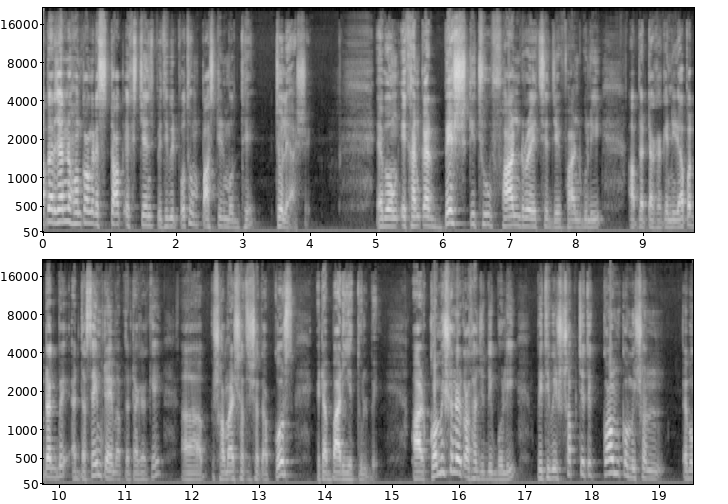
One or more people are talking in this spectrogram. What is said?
আপনারা জানেন হংকংয়ের স্টক এক্সচেঞ্জ পৃথিবীর প্রথম পাঁচটির মধ্যে চলে আসে। এবং এখানকার বেশ কিছু ফান্ড রয়েছে, যে ফান্ডগুলি আপনার টাকাকে নিরাপদ রাখবে। অ্যাট দ্য সেম টাইম আপনার টাকাকে সময়ের সাথে সাথে অফকোর্স এটা বাড়িয়ে তুলবে। আর কমিশনের কথা যদি বলি, পৃথিবীর সবচেয়ে কম কমিশন এবং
